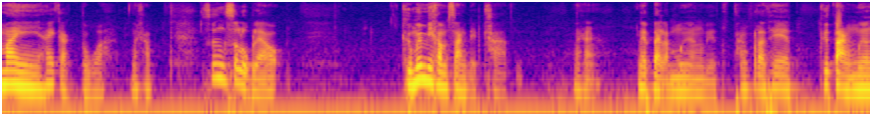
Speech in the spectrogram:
ไม่ให้กักตัวนะครับ ซึ่งสรุปแล้ว คือไม่มีคำสั่งเด็ดขาดนะฮะในแต่ละเมืองหรือทั้งประเทศ คือต่างเมือง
